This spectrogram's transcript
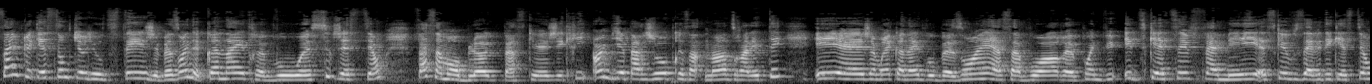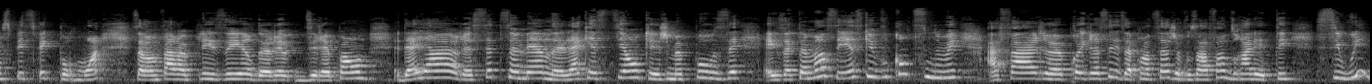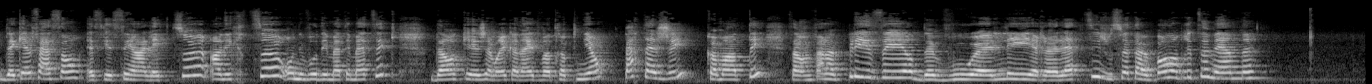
Simple question de curiosité, j'ai besoin de connaître vos euh, suggestions face à mon blog parce que j'écris un billet par jour présentement durant l'été et euh, j'aimerais connaître vos besoins, à savoir euh, point de vue éducatif, famille. Est-ce que vous avez des questions spécifiques pour moi? Ça va me faire un plaisir d'y répondre. D'ailleurs, cette semaine, la question que je me posais exactement, c'est est-ce que vous continuez à faire progresser les apprentissages de vos enfants durant l'été? Si oui, de quelle façon? Est-ce que c'est en lecture, en écriture? Au niveau des mathématiques. Donc, euh, j'aimerais connaître votre opinion. Partagez, commentez. Ça va me faire un plaisir de vous euh, lire là-dessus. Je vous souhaite un bon nombre de semaine.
